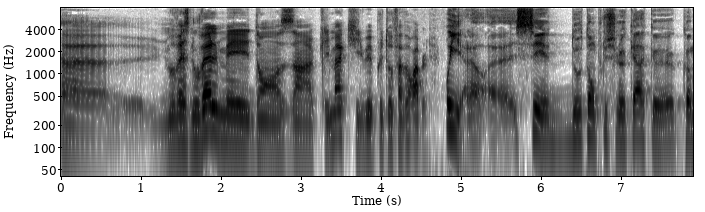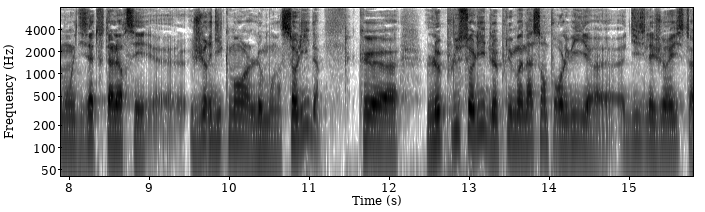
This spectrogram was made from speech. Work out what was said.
une mauvaise nouvelle, mais dans un climat qui lui est plutôt favorable. Oui, alors c'est d'autant plus le cas que, comme on le disait tout à l'heure, c'est juridiquement le moins solide, que le plus solide, le plus menaçant pour lui, disent les juristes,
